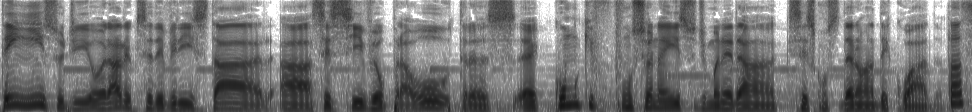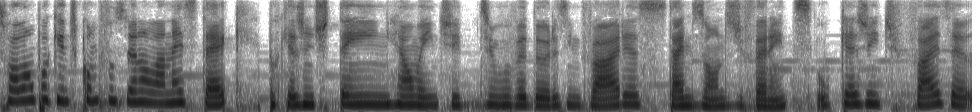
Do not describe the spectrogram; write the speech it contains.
tem isso de horário que você deveria estar acessível pra outras? É, como que funciona isso de maneira que vocês consideram adequada? Posso falar um pouquinho de como funciona lá na Stack, porque a gente tem realmente desenvolvedores em várias time zones diferentes. O que a gente faz é,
